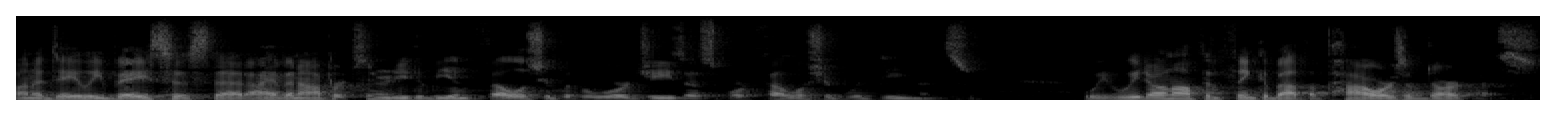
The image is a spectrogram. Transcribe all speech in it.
on a daily basis that I have an opportunity to be in fellowship with the Lord Jesus or fellowship with demons. We, we don't often think about the powers of darkness.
